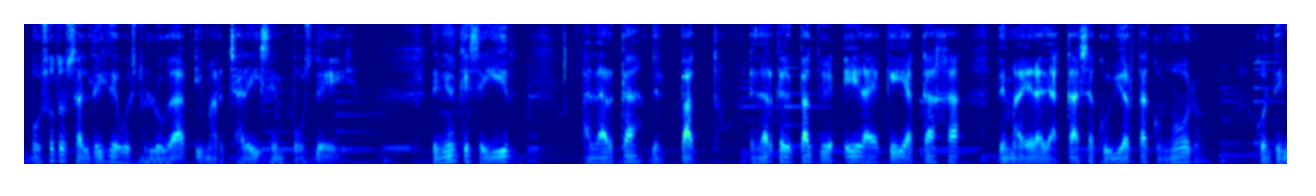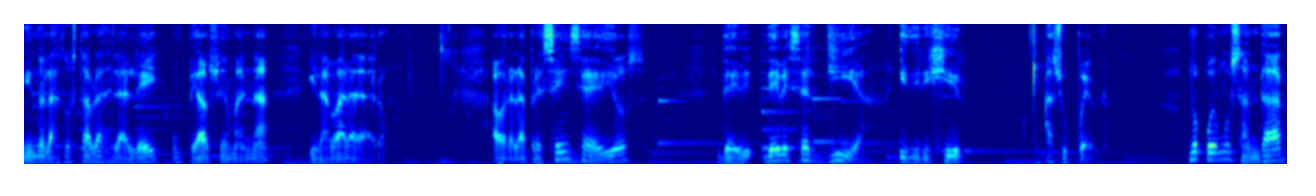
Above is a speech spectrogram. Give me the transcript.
vosotros saldréis de vuestro lugar y marcharéis en pos de ella. Tenían que seguir al arca del pacto. El arca del pacto era aquella caja de madera de acacia cubierta con oro, conteniendo las dos tablas de la ley, un pedazo de maná y la vara de Aarón. Ahora, la presencia de Dios debe, ser guía y dirigir a su pueblo. No podemos andar,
